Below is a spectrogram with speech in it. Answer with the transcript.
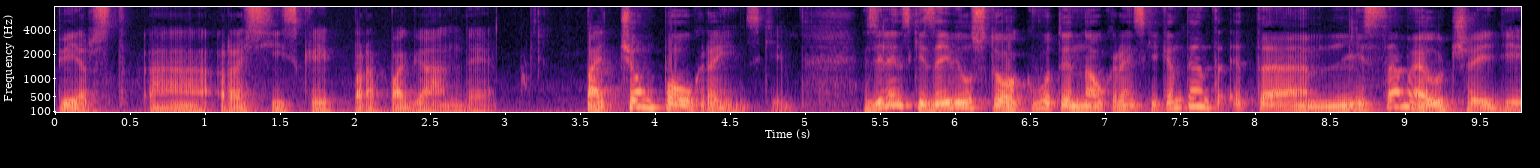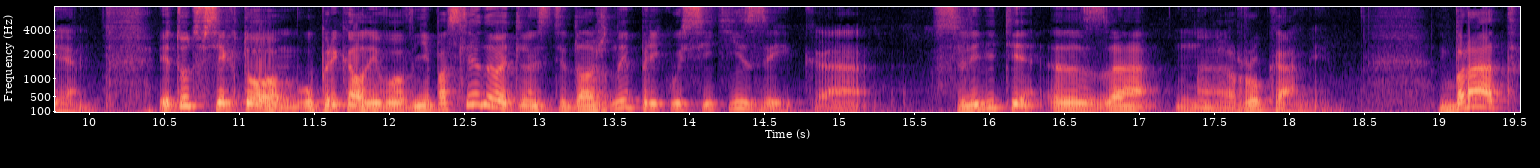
перст а, российской пропаганды. Почем по-украински? Зеленский заявил, что квоты на украинский контент это не самая лучшая идея. И тут все, кто упрекал его в непоследовательности, должны прикусить язык. А, следите э, за руками. Брат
